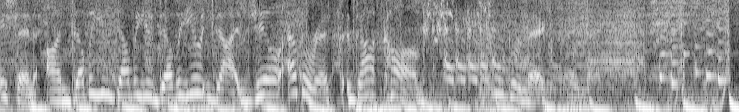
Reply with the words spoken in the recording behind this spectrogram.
Information on www.gileverest.com. Evermix.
